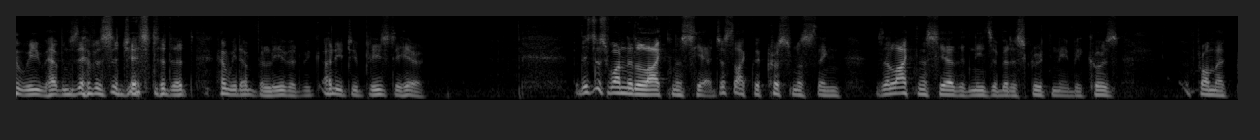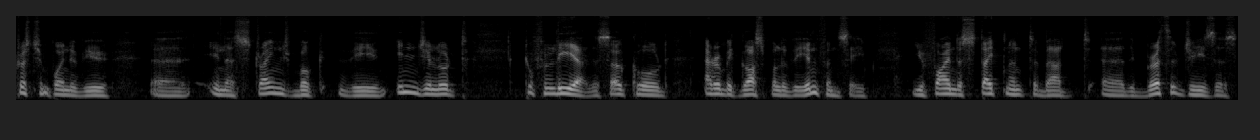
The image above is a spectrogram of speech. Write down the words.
we haven't ever suggested it, and we don't believe it. We're only too pleased to hear it. But there's just one little likeness here, just like the Christmas thing. There's a likeness here that needs a bit of scrutiny because, from a Christian point of view, uh, in a strange book, the Injilut Tufilia, the so called Arabic Gospel of the Infancy, you find a statement about uh, the birth of Jesus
